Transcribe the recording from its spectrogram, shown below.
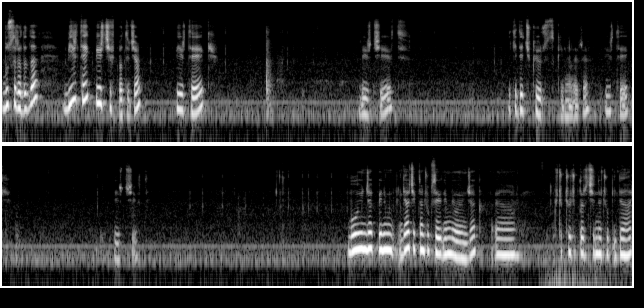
bu sırada da bir tek bir çift batacağım. Bir tek bir çift iki de çıkıyoruz sık iğneleri. Bir tek bir çift Bu oyuncak benim gerçekten çok sevdiğim bir oyuncak. Ee, küçük çocuklar için de çok ideal.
